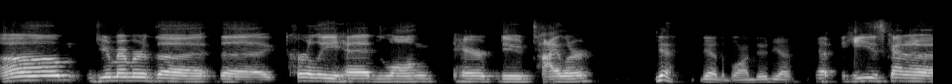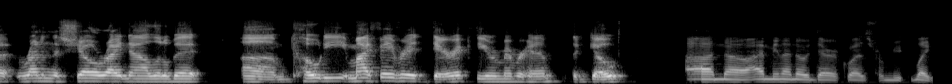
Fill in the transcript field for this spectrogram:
Um, do you remember the the curly head, long haired dude Tyler? Yeah, yeah, the blonde dude. Yeah. Yep, he's kind of running the show right now a little bit. Um, Cody, my favorite, Derrick. Do you remember him? The goat. Uh, no, I mean I know Derrick was from you, like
